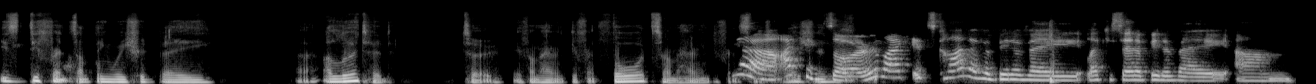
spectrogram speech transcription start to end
is different something we should be uh, alerted to if I'm having different thoughts or I'm having different Yeah, I think so. Like it's kind of a bit of a, like you said, a bit of a, um,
